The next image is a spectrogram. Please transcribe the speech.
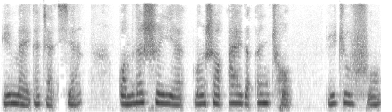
与美的展现。我们的事业蒙受爱的恩宠。与祝福，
